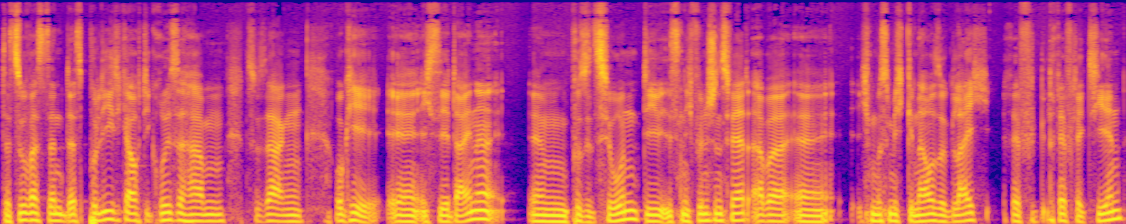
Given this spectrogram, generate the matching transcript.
dass sowas dann, dass Politiker auch die Größe haben, zu sagen, okay, äh, ich sehe deine ähm, Position, die ist nicht wünschenswert, aber äh, ich muss mich genauso gleich ref reflektieren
